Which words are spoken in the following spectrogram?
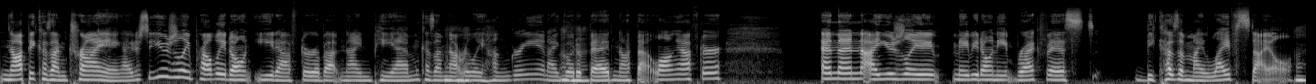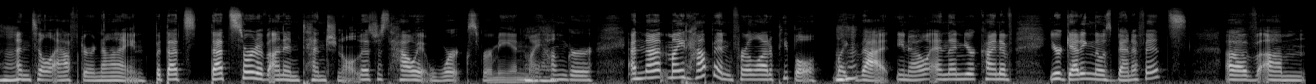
not because I'm trying. I just usually probably don't eat after about 9 p.m. because I'm not mm-hmm. really hungry and I go to mm-hmm. bed not that long after. And then I usually maybe don't eat breakfast because of my lifestyle until after 9. But that's that's sort of unintentional. That's just how it works for me and my hunger. And that might happen for a lot of people like that, you know? And then you're kind of you're getting those benefits of um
